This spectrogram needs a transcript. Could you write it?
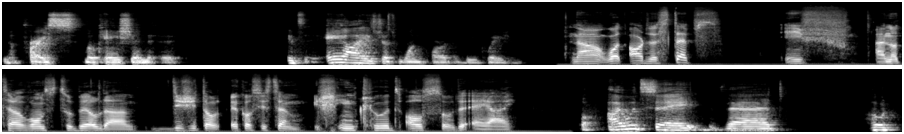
you know, price, location. Uh, it's AI is just one part of the equation. Now, what are the steps if hotel wants to build a digital ecosystem which includes also the AI? Well, I would say that ho-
